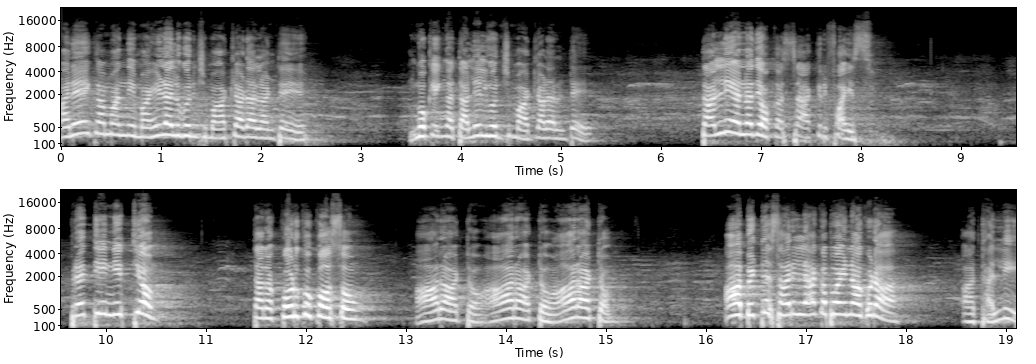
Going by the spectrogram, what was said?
అనేక మంది మహిళల గురించి మాట్లాడాలంటే ముఖ్యంగా తల్లిల గురించి మాట్లాడాలంటే తల్లి అన్నది ఒక సాక్రిఫైస్ ప్రతి నిత్యం తన కొడుకు కోసం ఆరాటం ఆరాటం ఆరాటం. ఆ బిడ్డ సరి లేకపోయినా కూడా ఆ తల్లి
